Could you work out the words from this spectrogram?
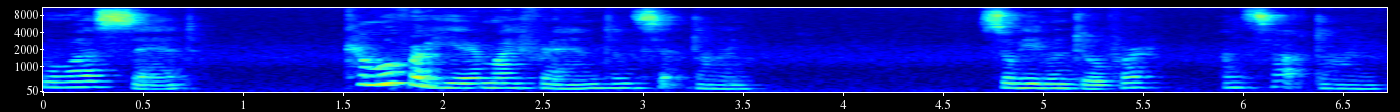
Boaz said, Come over here, my friend, and sit down. So he went over and sat down.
